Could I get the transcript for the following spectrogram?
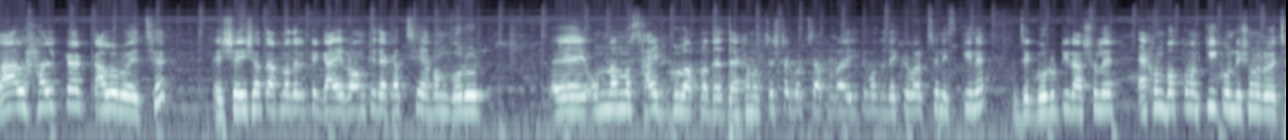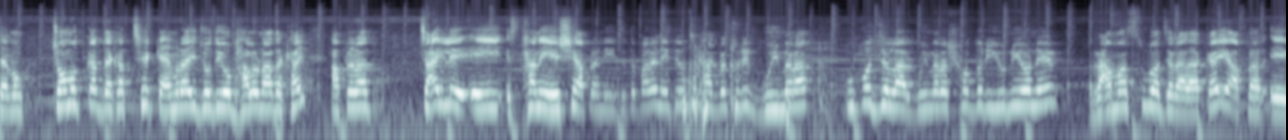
লাল, হালকা কালো রয়েছে। সেই সাথে আপনাদেরকে গায়ের রংটি দেখাচ্ছি এবং গরুর এই অন্যান্য সাইডগুলো আপনাদের দেখানোর চেষ্টা করছে। আপনারা ইতিমধ্যে দেখতে পাচ্ছেন স্ক্রিনে যে গরুটির আসলে এখন বর্তমান কি কন্ডিশনে রয়েছে এবং চমৎকার দেখাচ্ছে, ক্যামেরায় যদিও ভালো না দেখায়, আপনারা চাইলে এই স্থানে এসে আপনারা নিয়ে যেতে পারেন। এটি হচ্ছে খাগড়াছড়ির গুইমারা উপজেলার গুইমারা সদর ইউনিয়নের রামাসুবাজার এলাকায়। আপনার এই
